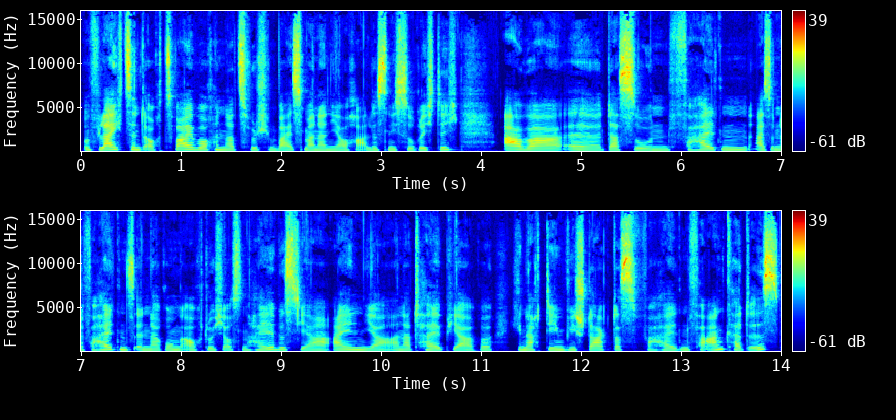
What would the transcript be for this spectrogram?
Und vielleicht sind auch zwei Wochen dazwischen, weiß man dann ja auch alles nicht so richtig. Aber äh, dass so ein Verhalten, also eine Verhaltensänderung auch durchaus ein halbes Jahr, ein Jahr, anderthalb Jahre, je nachdem, wie stark das Verhalten verankert ist,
